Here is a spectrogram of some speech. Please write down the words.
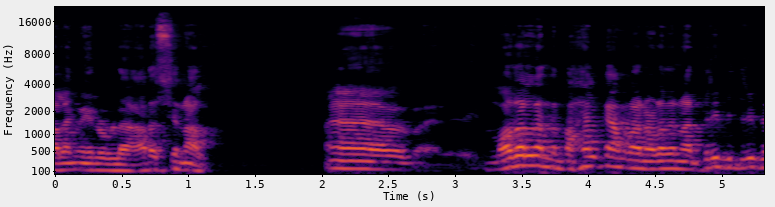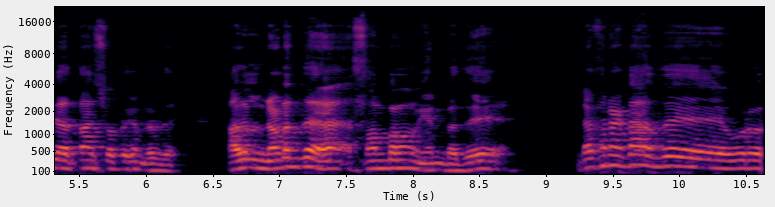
தலைமையில் உள்ள அரசினால். முதல்ல அந்த பஹல்காம்ல நடந்த நான் திருப்பி திருப்பி அதான் சொல்லுகின்றது. அதில் நடந்த சம்பவம் என்பது டெஃபினட்டா அது ஒரு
